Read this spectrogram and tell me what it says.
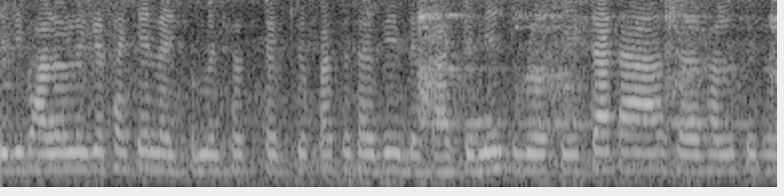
যদি ভালো লেগে থাকে লাইক কমেন্ট সাবস্ক্রাইব করে পাশে থাকবে। দেখা হচ্ছে নেক্সট ব্লগে টাটা, সবাই ভালো থেকো।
